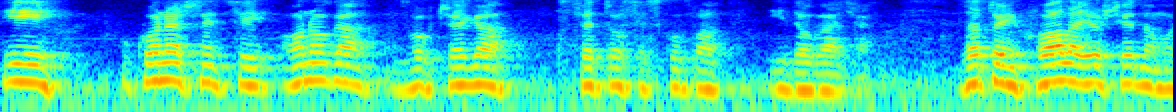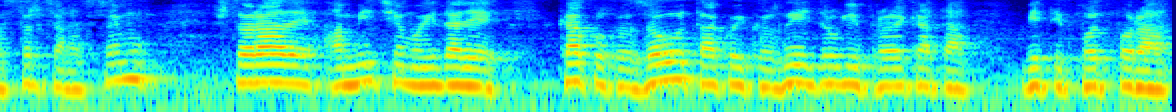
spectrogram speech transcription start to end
i u konačnici onoga zbog čega sve to se skupa i događa. Zato im hvala još jednom od srca na svemu što rade, a mi ćemo i dalje kako kroz ovu, tako i kroz niz drugih projekata biti potpora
